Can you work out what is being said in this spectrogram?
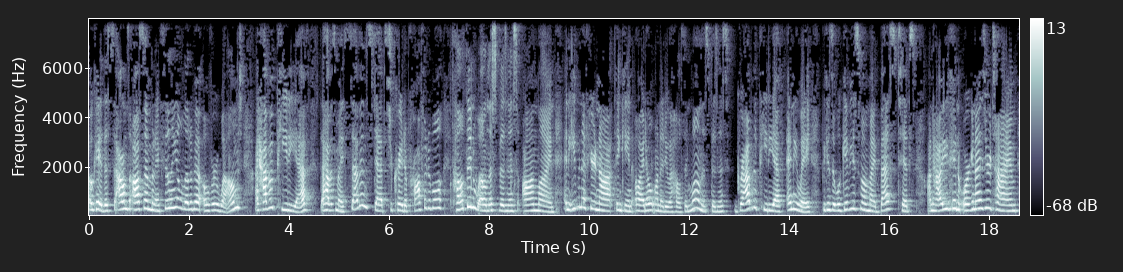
okay, this sounds awesome, but I'm feeling a little little bit overwhelmed, I have a PDF that has my seven steps to create a profitable health and wellness business online. And even if you're not thinking, oh, I don't want to do a health and wellness business, grab the PDF anyway, because it will give you some of my best tips on how you can organize your time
